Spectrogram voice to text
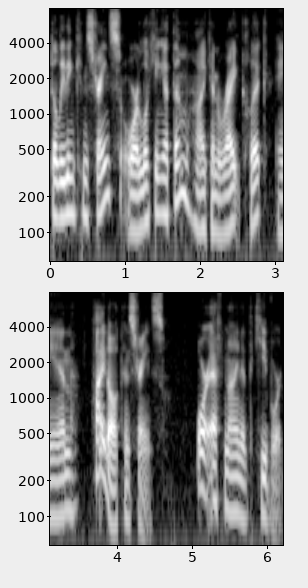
deleting constraints or looking at them, I can right click and hide all constraints, or F9 at the keyboard.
